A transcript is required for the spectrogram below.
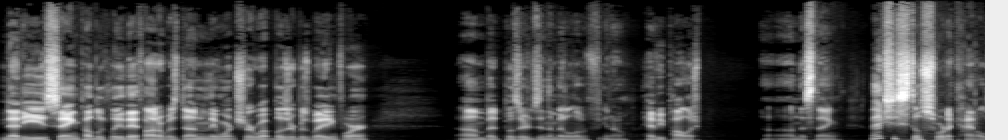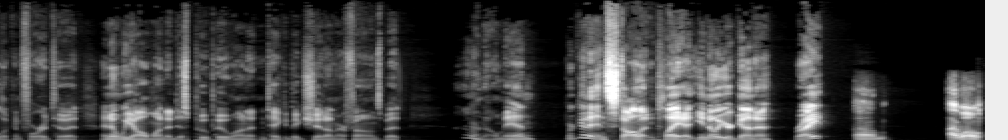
NetEase saying publicly they thought it was done and they weren't sure what Blizzard was waiting for. Um, but Blizzard's in the middle of you know heavy polish uh, on this thing. I'm actually still sort of kind of looking forward to it. I know we all want to just poo poo on it and take a big shit on our phones, but I don't know, man. We're gonna install it and play it. You know you're gonna, right? Um, I won't.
